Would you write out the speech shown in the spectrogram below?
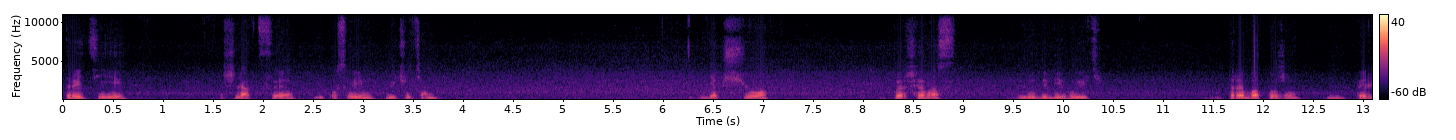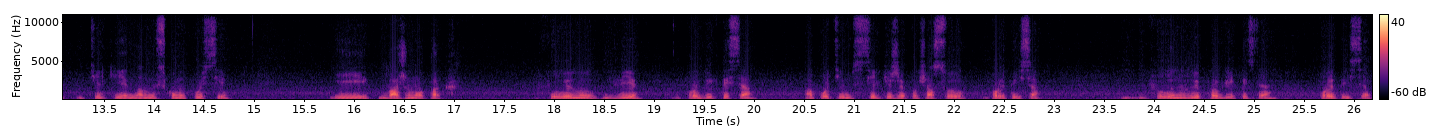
третій шлях це по своїм відчуттям. Якщо перший раз люди бігають, треба теж тільки на низькому пульсі і бажано так хвилину-дві пробігтися, а потім стільки же по часу пройтися. Хвилину-дві пробігтися, пройтися.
